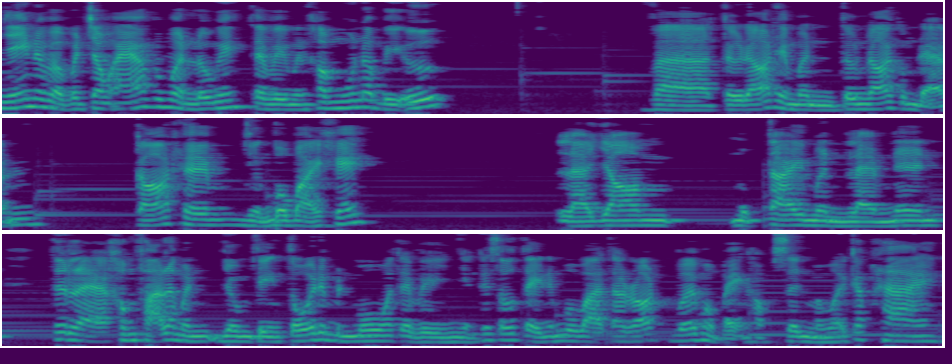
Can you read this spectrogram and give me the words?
nhét nó vào bên trong áo của mình luôn ấy tại vì mình không muốn nó bị ướt. Và từ đó thì mình tương đối cũng đã có thêm những bộ bài khác là do một tay mình làm nên. Tức là không phải là mình dùng tiền túi để mình mua tại vì những cái số tiền để mua bài tarot với một bạn học sinh mà mới cấp 2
